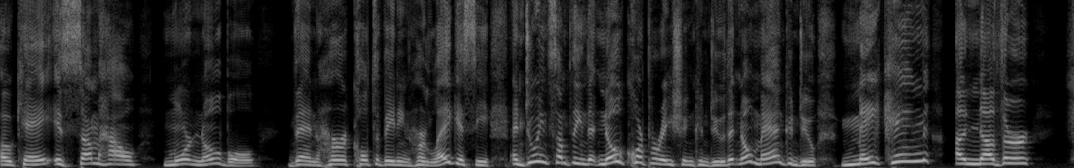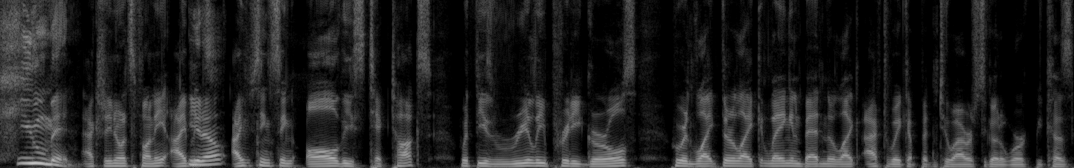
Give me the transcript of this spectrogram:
okay, is somehow more noble than her cultivating her legacy and doing something that no corporation can do, that no man can do, making another human. Actually, you know what's funny? I've been, You know? I've seen seeing all these TikToks with these really pretty girls who are like they're like laying in bed and they're like I have to wake up in 2 hours to go to work because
